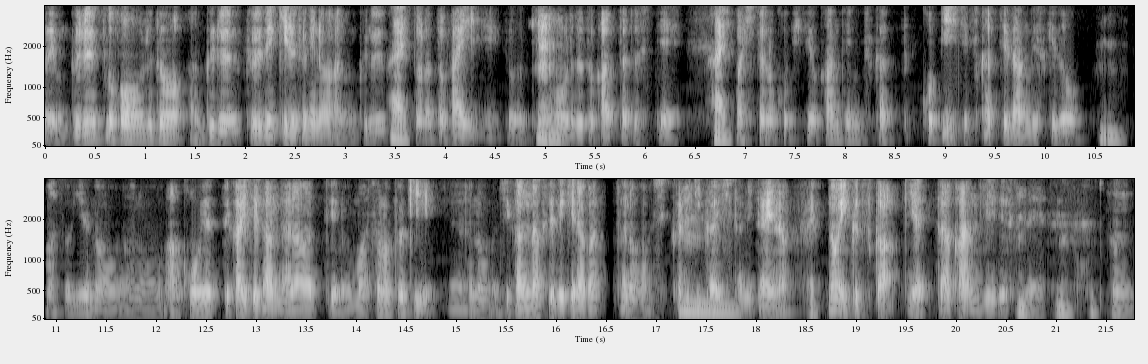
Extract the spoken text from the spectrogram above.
例えば Group Fold、あグループできる時の、あの、グルーはいプストラトファイと K ホールドとかあったとして、はい。まあ人のコピペを完全に使って、コピーして使ってたんですけど、うん。まあそういうのを、あの、あ、こうやって書いてたんだなっていうのを、まあその時、あの、時間なくてできなかったのをしっかり理解したみたいなはいのをいくつかやった感じですね。なるほど。うん。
